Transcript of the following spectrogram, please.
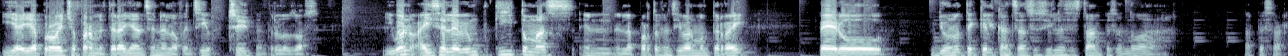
y ahí aprovecha para meter a Jansen en la ofensiva, Sí, entre los dos. Y bueno, ahí se le ve un poquito más en, en la parte ofensiva al Monterrey. Pero yo noté que el cansancio sí les estaba empezando a, a pesar.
